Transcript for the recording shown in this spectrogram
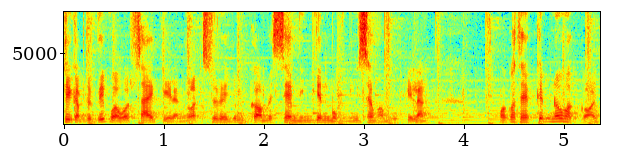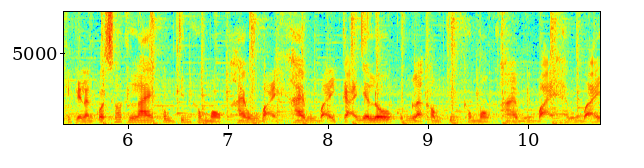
truy cập trực tiếp vào website kỳ lân luxury.com để xem những danh mục những sản phẩm của Kỳ Lăng hoặc có thể kết nối hoặc gọi cho Kỳ Lăng qua số hotline 0901 247 247 cả Zalo cũng là 0901 247 247.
